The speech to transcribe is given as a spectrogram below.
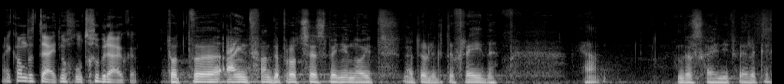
Hij kan de tijd nog goed gebruiken. Tot het uh, eind van het proces ben je nooit natuurlijk tevreden. Ja, anders ga je niet werken.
